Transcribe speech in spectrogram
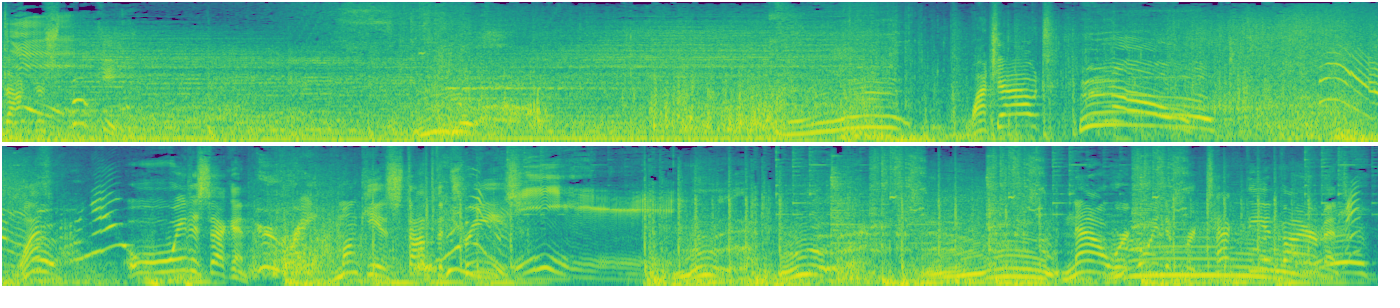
Dr. Spooky. Watch out! No! What? Wait a second. Great, Monkey has stopped the trees. Now we're going to protect the environment.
